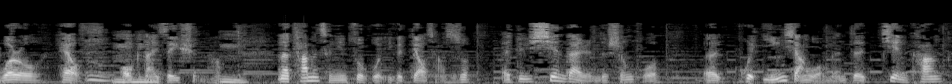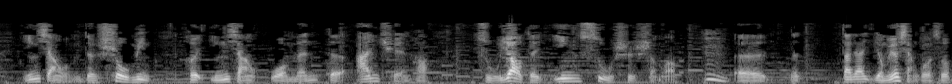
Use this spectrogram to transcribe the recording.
，World Health 嗯 Organization 哈。嗯那他们曾经做过一个调查，是说，哎，对于现代人的生活，呃，会影响我们的健康，影响我们的寿命和影响我们的安全哈，主要的因素是什么？嗯，呃，那大家有没有想过说，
